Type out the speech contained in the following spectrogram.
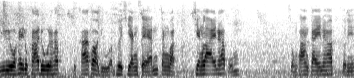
รีวิวให้ลูกค้าดูนะครับ ลูกค้าก็อยู่อำเภอเชียงแสนจังหวัดเชียงรายนะครับ ผมส่งทางไกลนะครับ ตัวนี้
